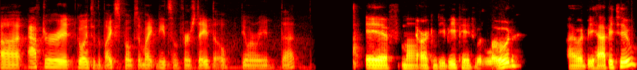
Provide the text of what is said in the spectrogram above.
Uh, after it going through the bike spokes, it might need some first aid though. Do you want to read that? If my ArkhamDB page would load, I would be happy to.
